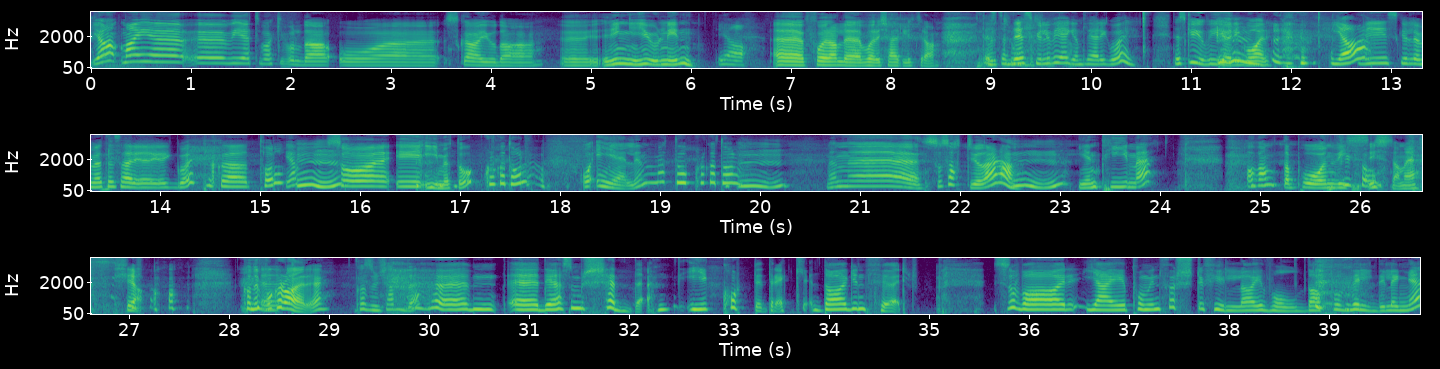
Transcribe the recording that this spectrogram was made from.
Ja, nei, eh, eh, vi er tilbake i Volda og eh, skal jo da eh, ringe julen inn Ja, eh, for alle våre kjære lyttere. det. Det skulle vi egentlig gjøre i går. Det skulle jo vi gjøre i går. Ja. Vi skulle møtes her i går klokka tolv. Ja. Så eh, jeg møtte opp klokka tolv, og Elin møtte opp klokka tolv. Mm. Men så satt vi jo der, da, Mm. i en time og venta på en viss. Yssanes. Ja. Kan du forklare hva som skjedde? Um, eh, det som skjedde i korte trekk dagen før, så var jeg på min første fylla i Volda på veldig lenge.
